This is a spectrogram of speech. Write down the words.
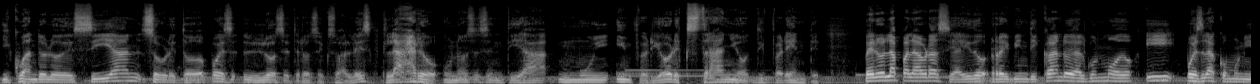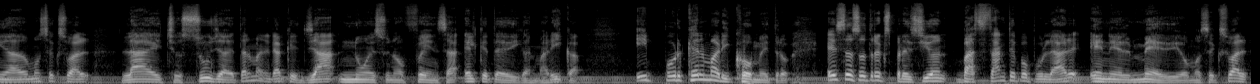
y cuando lo decían sobre todo pues los heterosexuales, claro, uno se sentía muy inferior, extraño, diferente. Pero la palabra se ha ido reivindicando de algún modo y pues la comunidad homosexual la ha hecho suya de tal manera que ya no es una ofensa el que te digan marica. ¿Y por qué el maricómetro? Esta es otra expresión bastante popular en el medio homosexual.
